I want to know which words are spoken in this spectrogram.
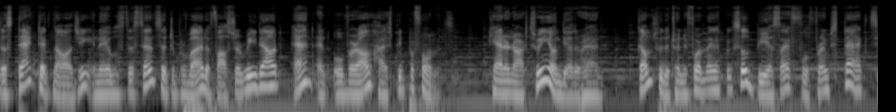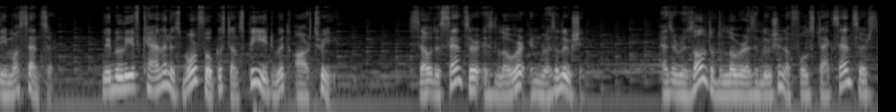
the stack technology enables the sensor to provide a faster readout and an overall high-speed performance. Canon R3 on the other hand, comes with a 24 megapixel BSI full-frame stacked CMOS sensor we believe Canon is more focused on speed with R3. So the sensor is lower in resolution. As a result of the lower resolution of full stack sensors,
